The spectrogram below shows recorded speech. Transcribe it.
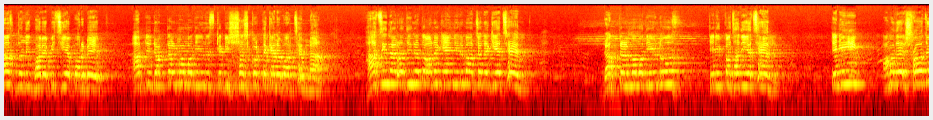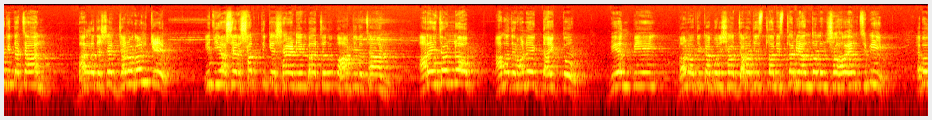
রাজনৈতিকভাবে পিছিয়ে পড়বে। আপনি ডক্টর মোহাম্মদ ইউনুসকে বিশ্বাস করতে কেন পারছেন না? হাসিনার অধীনে তো অনেকেই নির্বাচনে গিয়েছেন। ডক্টর মোহাম্মদ ইউনুস, তিনি কথা দিয়েছেন। তিনি আমাদের সহযোগিতা চান, বাংলাদেশের জনগণকে ইতিহাসের সব থেকে সেরা নির্বাচন উপহার দিতে চান। আর এই জন্য আমাদের অনেক দায়িত্ব, বিএনপি, গণ অধিকার পরিষদ, জামাত ইসলাম, ইসলামী আন্দোলন সহ এনসিপি এবং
